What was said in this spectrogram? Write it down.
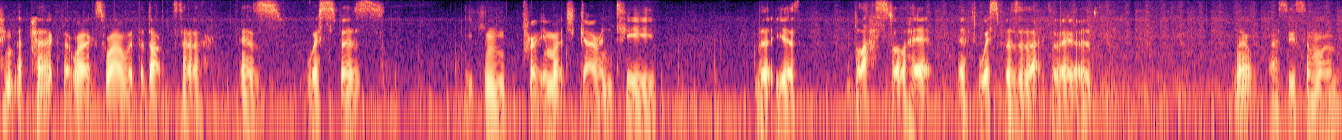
I think the perk that works well with the Doctor is Whispers. You can pretty much guarantee that your blast will hit if Whispers is activated. Nope, I see someone.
